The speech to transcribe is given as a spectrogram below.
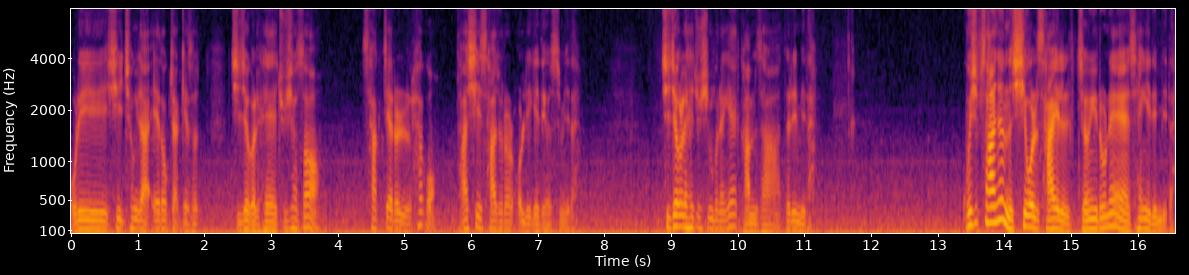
우리 시청자 애독자께서 지적을 해 주셔서 삭제를 하고 다시 사주를 올리게 되었습니다. 지적을 해 주신 분에게 감사드립니다. 94년 10월 4일 정의론의 생일입니다.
